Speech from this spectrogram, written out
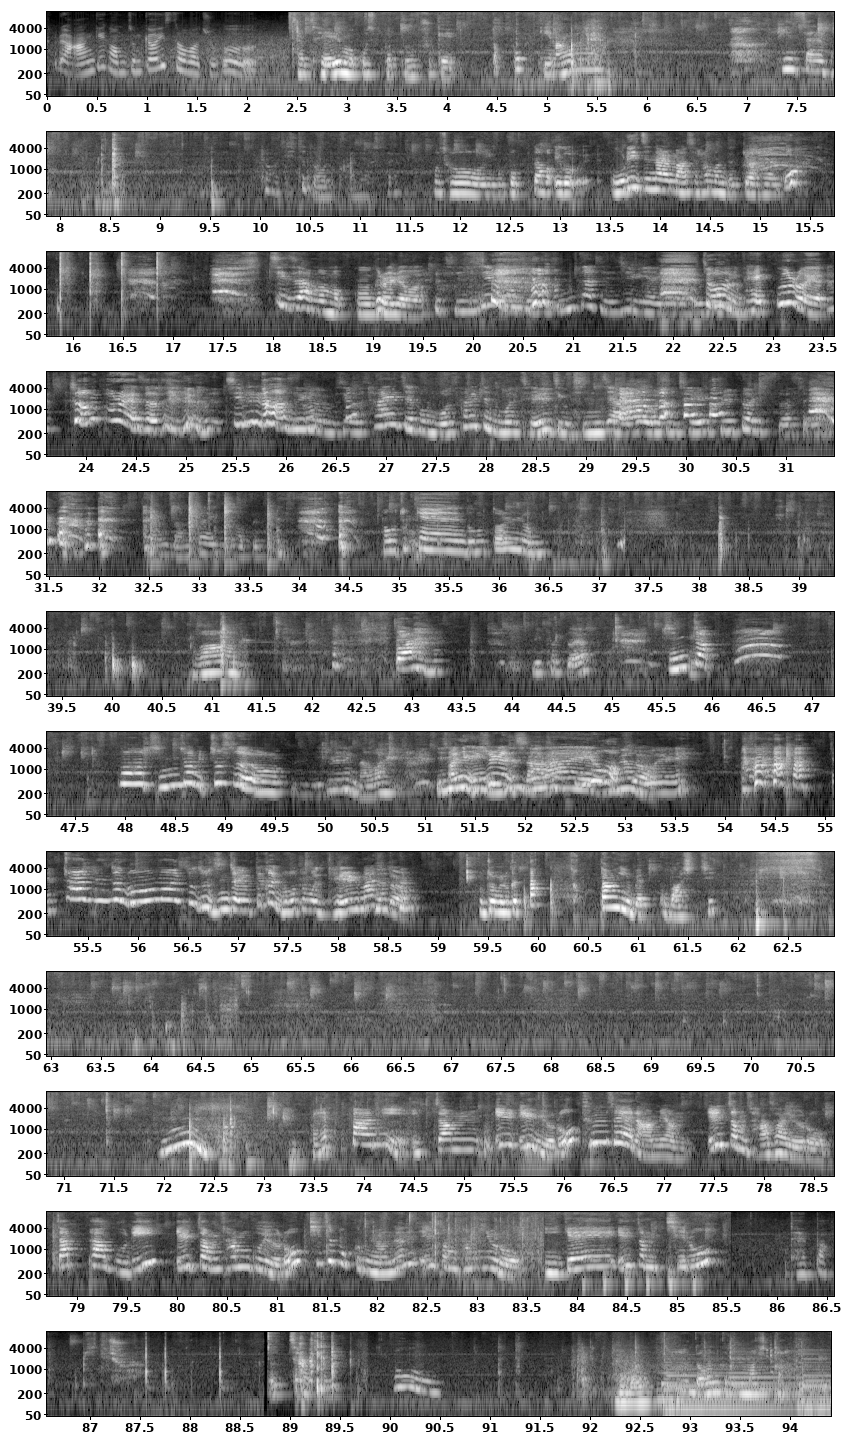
그리고 안개가 엄청 껴 있어가지고. 제가 제일 먹고 싶었던 두 개. 떡볶이랑 흰쌀밥. 저거 치즈 넣을 거 아니었어요? 어, 저 이거 먹다가 이거 오리지널 맛을 한번 느껴보고 치즈 한번 먹고 그러려고요 진심이야 진짜, 진짜 진심이야 이거. 저는 100%예요 1000%예요 저 지금 침 나왔어 지금 지금 4일째 본 뭐, 3일째 본 뭐, 제일 지금 진지하고 지금 제일 들떠 있어 지금. 난 남자애기거든. 아, 어떡해 너무 떨려 와 와, 미쳤어요? 진짜 와 진짜 미쳤어요 미슐랭 나와. 아니, 미슐랭 진짜 필요가. 뭐해? 아 진짜 너무 맛있어 저 진짜 여태까지 먹었던 거 제일 맛있어요 좀 이렇게 딱 적당히 맵고 맛있지? 음 햇반이 2.11유로, 틈새 라면 1.44유로, 짜파구리 1.39유로, 치즈볶음면은 1.3유로. 이게 1.75? 대박. 비주얼. 2차전. 오. 아, 너무 맛있다.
